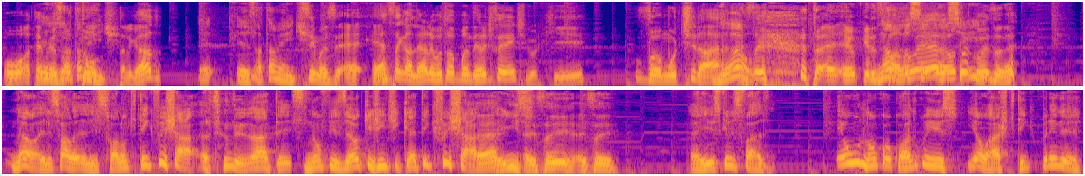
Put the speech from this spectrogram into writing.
Ou até mesmo Exatamente. tu, tá ligado? É, exatamente. Sim, mas é, essa galera levantou uma bandeira diferente, Igor, que vamos tirar Não. essa... é, é, o que eles Não, falam sei- é outra sei. coisa, né? Não, eles falam, eles falam que tem que fechar. Ah, tem- se não fizer o que a gente quer, tem que fechar. É, isso. É isso aí, é isso aí. É isso que eles fazem. Eu não concordo com isso. E eu acho que tem que prender.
